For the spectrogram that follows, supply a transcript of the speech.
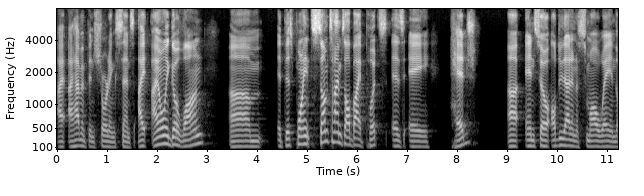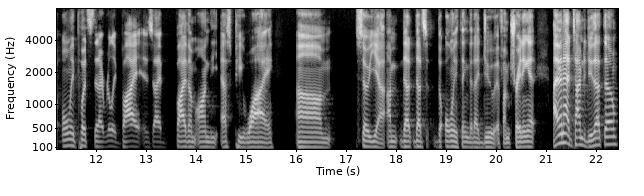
I, I haven't been shorting since. I I only go long. Um, at this point. Sometimes I'll buy puts as a hedge. Uh, and so I'll do that in a small way. And the only puts that I really buy is I buy them on the SPY. Um, so yeah, I'm that that's the only thing that I do if I'm trading it. I haven't had time to do that though.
